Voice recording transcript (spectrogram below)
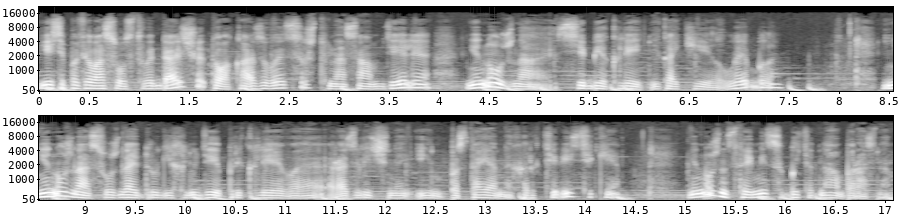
Если пофилософствовать дальше, то оказывается, что на самом деле не нужно себе клеить никакие лейблы, не нужно осуждать других людей, приклеивая различные им постоянные характеристики. Не нужно стремиться быть однообразным.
